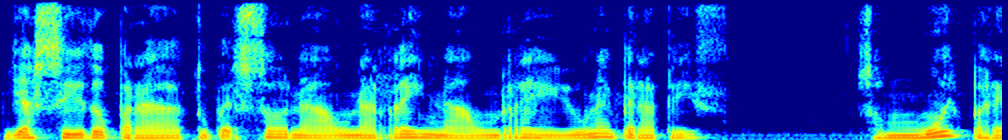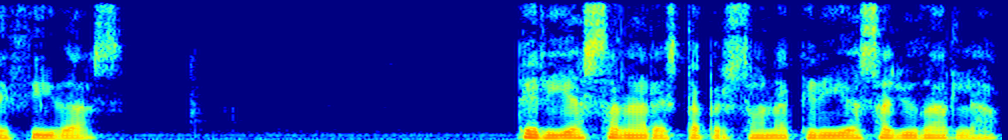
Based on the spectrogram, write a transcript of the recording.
Y has sido para tu persona una reina, un rey, una emperatriz son muy parecidas. Querías sanar a esta persona, querías ayudarla.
